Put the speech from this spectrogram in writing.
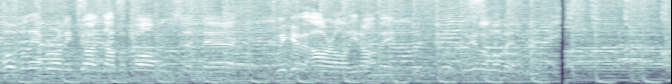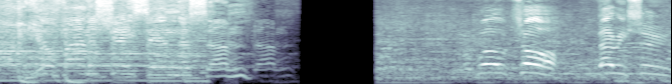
Hopefully everyone enjoys our performance and uh, we give it our all, you know what I mean? We're, we're gonna love it. face in the sun. A world tour very soon.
